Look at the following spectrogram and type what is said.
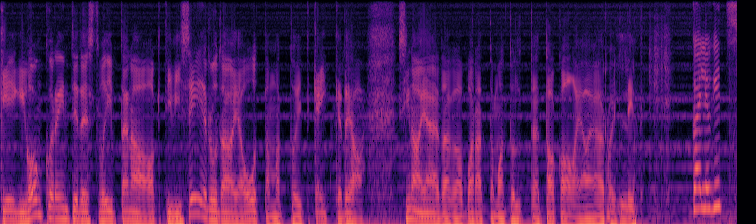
keegi konkurentidest võib täna aktiviseeruda ja ootamatuid käike teha. sina jääd aga paratamatult tagaajaja rolli. kaljukits,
